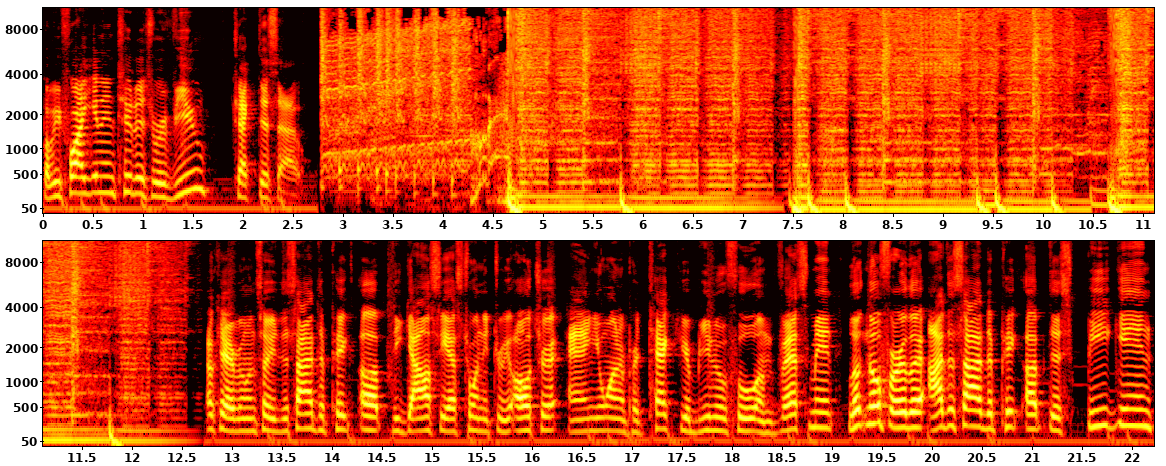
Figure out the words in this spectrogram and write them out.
but before I get into this review, check this out. Okay everyone, so you decide to pick up the Galaxy S23 Ultra and you want to protect your beautiful investment. Look no further, I decided to pick up this Spigen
